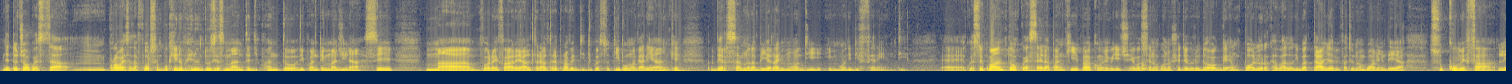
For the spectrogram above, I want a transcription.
Detto ciò, questa mh, mm, prova è stata forse un pochino meno entusiasmante di quanto, di quanto immaginassi, ma vorrei fare altre, altre prove di, di, questo tipo, magari anche versando la birra in modi, in modi differenti. Eh, questo è quanto, questa è la Panchipa, come vi dicevo se non conoscete Brewdog è un po' il loro cavallo di battaglia, vi fate una buona idea su come fa le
